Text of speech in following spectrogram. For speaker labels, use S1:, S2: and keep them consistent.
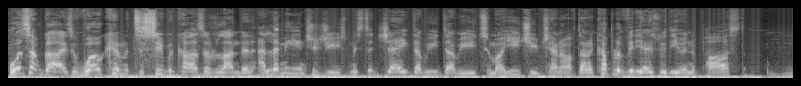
S1: What's up guys, welcome to Supercars of London and let me introduce Mr JWW to my YouTube channel. I've done a couple of videos with you in the past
